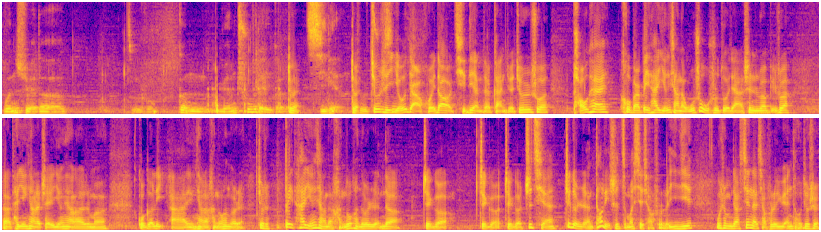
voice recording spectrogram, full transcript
文学的怎么说更原初的一个对起点，对，就就是初心有点回到起点的感觉，就是说刨开后边被他影响的无数无数作家，甚至说比如说，呃，他影响了谁？影响了什么？果戈里啊，影响了很多很多人，就是被他影响的很多很多人的这个这个这个之前，这个人到底是怎么写小说的，以及为什么叫现代小说的源头，就是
